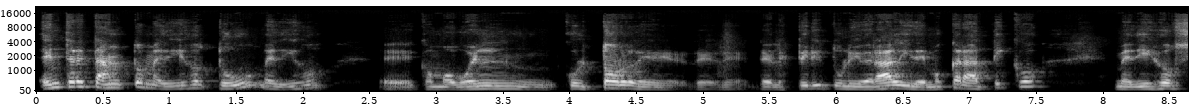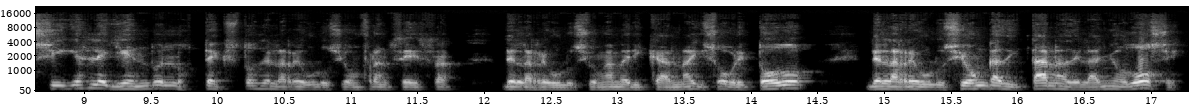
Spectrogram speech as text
Entre tanto, me dijo tú, me dijo, eh, como buen cultor del espíritu liberal y democrático, me dijo, sigues leyendo en los textos de la Revolución Francesa, de la Revolución Americana y sobre todo de la Revolución Gaditana del año 12,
